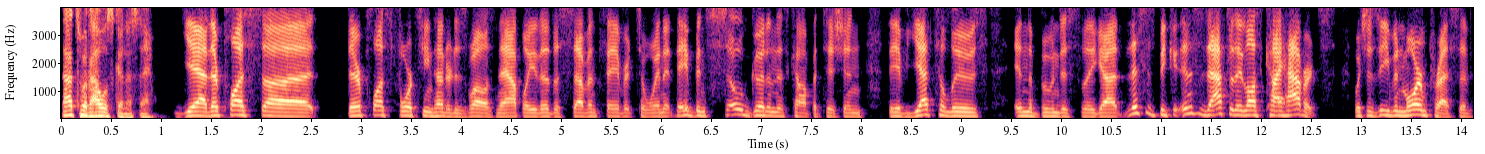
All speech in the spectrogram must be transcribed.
That's what I was going to say. Yeah, they're plus uh, they're plus 1400 as well as Napoli. They're the seventh favorite to win it. They've been so good in this competition. They have yet to lose in the Bundesliga. This is because this is after they lost Kai Havertz, which is even more impressive.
